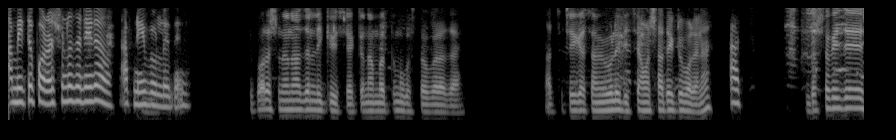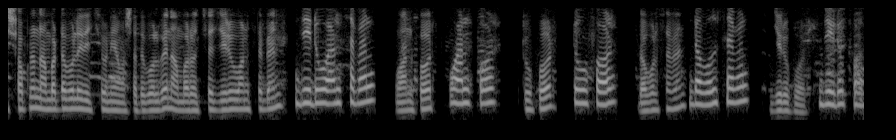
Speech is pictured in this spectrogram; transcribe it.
আমি তো পড়াশোনা জানি না, আপনিই হুম। বলে দিন। পড়াশোনা না জানলে কি হইছে? একটা নাম্বার তো মুখস্থও করা যায়। আচ্ছা ঠিক আছে আমি বলে দিচ্ছি আমার সাথে একটু বলেন, হ্যাঁ? আচ্ছা। দর্শক এই যে স্বপ্নার নাম্বারটা বলে দিচ্ছি উনি আমার সাথে বলবে। নাম্বার হচ্ছে 017 017 14 14 24 24 77 77 04 04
